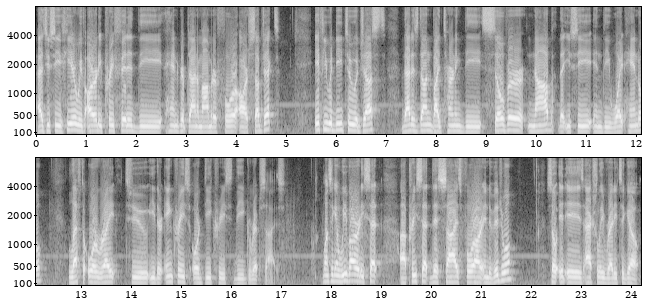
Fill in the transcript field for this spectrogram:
As you see here, we've already pre-fitted the hand grip dynamometer for our subject. If you would need to adjust, that is done by turning the silver knob that you see in the white handle left or right to either increase or decrease the grip size. Once again, we've already set uh, preset this size for our individual, so it is actually ready to go.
